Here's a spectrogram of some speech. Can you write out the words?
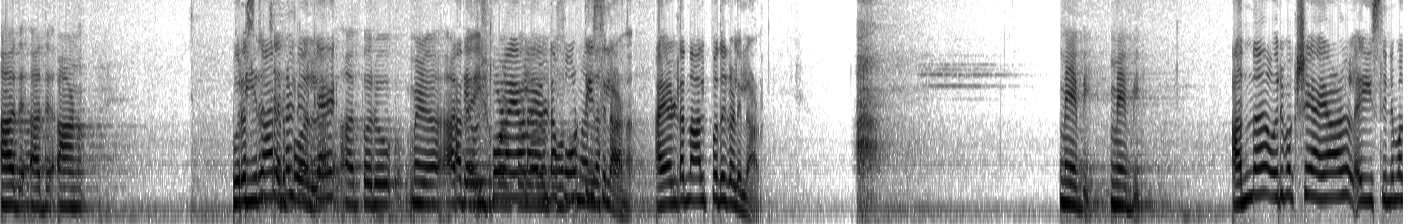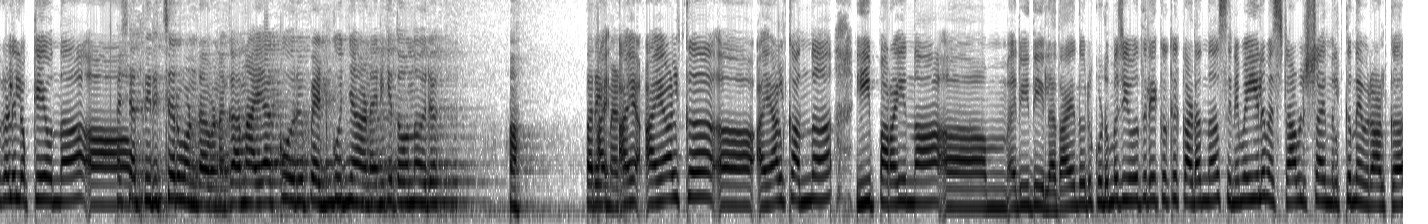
അതെ അതെ ആണ്. ഇപ്പോൾ അയാൾ അയാളുടെ ഫോർട്ടീസിലാണ്. അയാളുടെ നാൽപ്പതുകളിലാണ്. മേ ബി മേ ബി അന്ന് ഒരുപക്ഷെ അയാൾ ഈ സിനിമകളിലൊക്കെ ഒന്ന് പക്ഷെ തിരിച്ചറിവ് ഉണ്ടാവണം. കാരണം അയാൾക്ക് ഒരു പെൺകുഞ്ഞാണ്. എനിക്ക് തോന്നുന്ന ഒരു അയാൾക്ക് അയാൾക്ക് അന്ന് ഈ പറയുന്ന രീതിയിൽ അതായത് ഒരു കുടുംബജീവിതത്തിലേക്കൊക്കെ കടന്ന് സിനിമയിലും എസ്റ്റാബ്ലിഷ് ആയി നിൽക്കുന്ന ഒരാൾക്ക്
